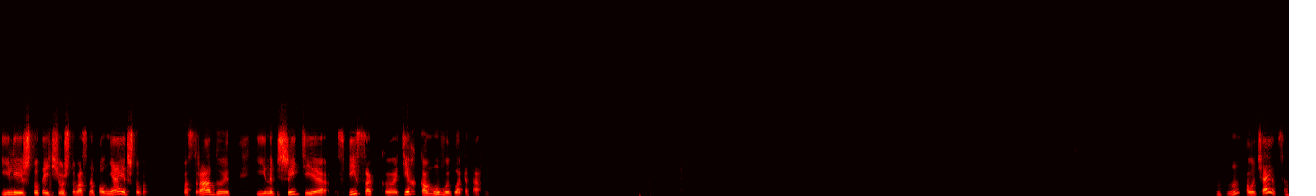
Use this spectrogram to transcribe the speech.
или что-то еще, что вас наполняет, что вас радует. И напишите список э, тех, кому вы благодарны. Угу, получается?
